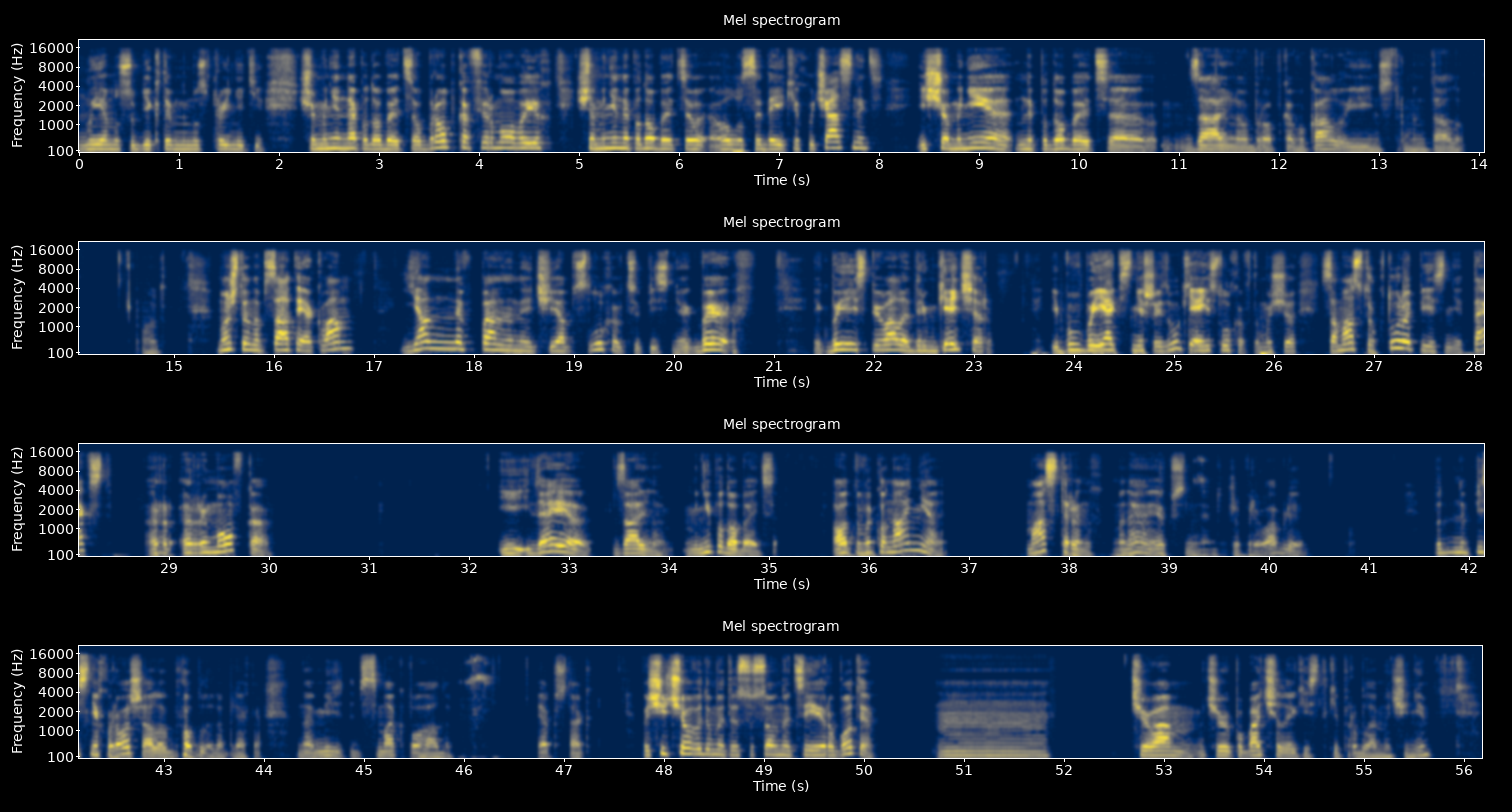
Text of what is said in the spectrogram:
моєму суб'єктивному сприйнятті. Що мені не подобається обробка фірмових, що мені не подобаються голоси деяких учасниць, і що мені не подобається загальна обробка вокалу і інструменталу. От. Можете написати, як вам. Я не впевнений, чи я б слухав цю пісню. Якби, якби її співали Dreamcatcher і був би якісніший звук, я її слухав, тому що сама структура пісні, текст, римовка і ідея загальна мені подобається. А от виконання, мастеринг мене якось не дуже приваблює. Пісня хороша, але оброблена, бляха. На мій смак погано. Якось так. Пишіть, що ви думаєте стосовно цієї роботи. М, Чи вам, чи ви побачили якісь такі проблеми, чи ні.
